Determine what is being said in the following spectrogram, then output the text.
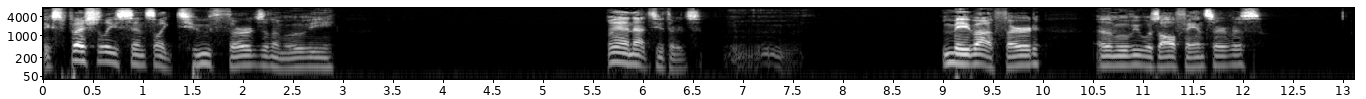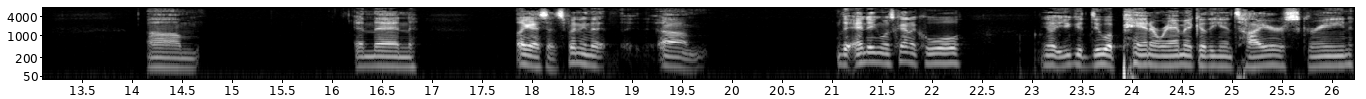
especially since like two thirds of the movie. Yeah, not two thirds. Maybe about a third of the movie was all fan service. Um, and then, like I said, spending the um, the ending was kind of cool. You know, you could do a panoramic of the entire screen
